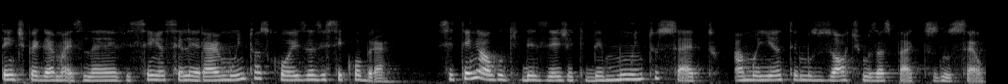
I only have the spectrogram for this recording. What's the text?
Tente pegar mais leve, sem acelerar muito as coisas e se cobrar. Se tem algo que deseja que dê muito certo, amanhã temos ótimos aspectos no céu.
